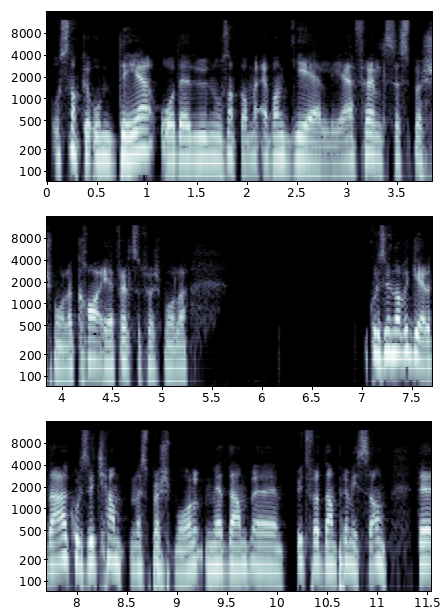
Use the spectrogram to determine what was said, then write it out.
å snakke om det og det du nå snakker om, evangeliet, frelsesspørsmålet. Hva er frelsesspørsmålet? Hvordan vi navigerer der, hvordan vi kjemper med spørsmål med dem, eh, ut fra de premissene, det,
